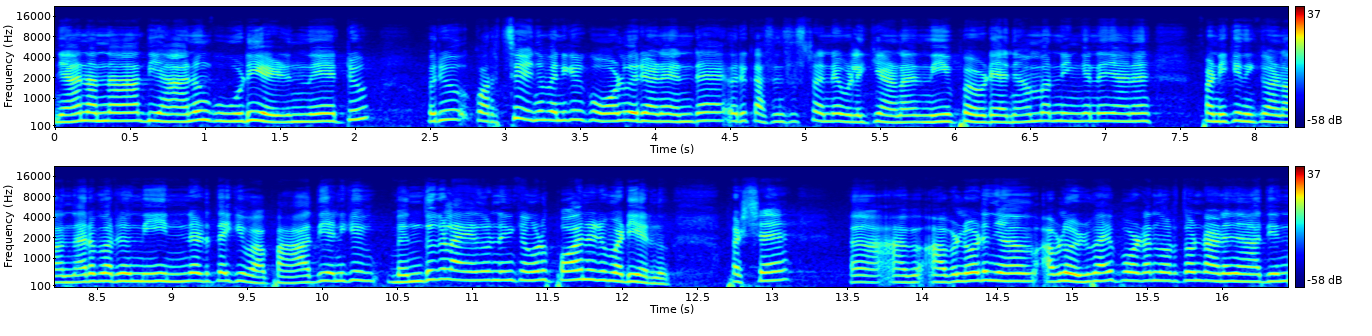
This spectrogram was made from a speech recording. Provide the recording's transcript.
ഞാൻ അന്ന് ആ ധ്യാനം കൂടി എഴുന്നേറ്റു. ഒരു കുറച്ച് കഴിഞ്ഞപ്പോൾ എനിക്കൊരു കോൾ വരികയാണ്. എന്റെ ഒരു കസിൻ സിസ്റ്റർ എന്നെ വിളിക്കുകയാണ്. നീ ഇപ്പോൾ എവിടെയാണ് ഞാൻ പറഞ്ഞു ഇങ്ങനെ ഞാൻ പണിക്ക് നിൽക്കുകയാണ്. അന്നേരം പറഞ്ഞു നീ ഇന്നടത്തേക്ക് വാ. അപ്പോൾ ആദ്യം എനിക്ക് ബന്ധുക്കളായതുകൊണ്ട് എനിക്ക് അങ്ങോട്ട് പോകാനൊരു മടിയായിരുന്നു. പക്ഷേ അവളോട് ഞാൻ അവൾ ഒഴിവായി പോടാന്ന് ഓർത്തുകൊണ്ടാണ് ഞാൻ ആദ്യം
